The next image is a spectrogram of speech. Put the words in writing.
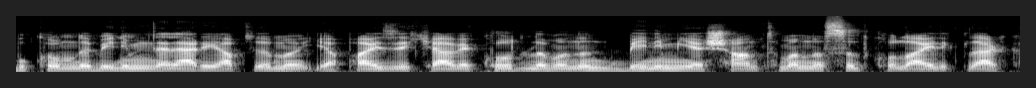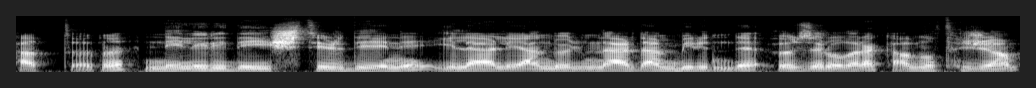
Bu konuda benim neler yaptığımı, yapay zeka ve kodlamanın benim yaşantıma nasıl kolaylıklar kattığını, neleri değiştirdiğini ilerleyen bölümlerden birinde özel olarak anlatacağım.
